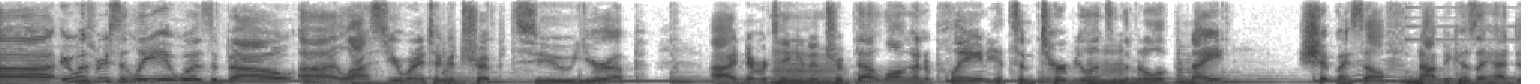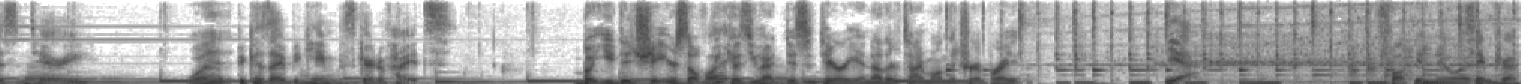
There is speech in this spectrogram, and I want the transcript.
Uh, it was recently. It was about uh, last year when I took a trip to Europe. I'd never taken a trip that long on a plane. Hit some turbulence in the middle of the night. Shit myself. Not because I had dysentery, What? because I became scared of heights. But you did shit yourself What? because you had dysentery another time on the trip, right? Yeah, Fucking knew it. same trip.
